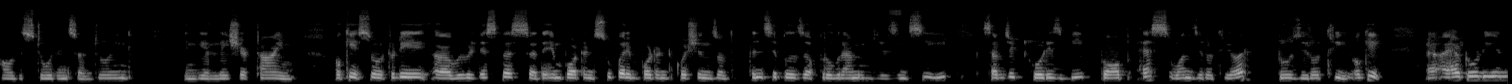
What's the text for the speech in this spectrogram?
how the students are doing in their leisure time. Okay, so today uh, we will discuss uh, the important, super important questions of the principles of programming using C. Subject code is BPOP S103 or 203. Okay, I have told you in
